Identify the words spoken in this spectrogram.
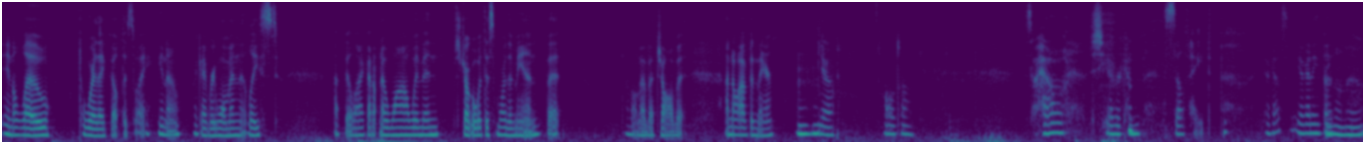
in a low to where they felt this way, you know, like every woman at least. I feel like I don't know why women struggle with this more than men, but I don't know about y'all, but I know I've been there. Mm-hmm. Yeah, all the time. So how did you overcome self hate? Y'all got y'all got anything? I don't know.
